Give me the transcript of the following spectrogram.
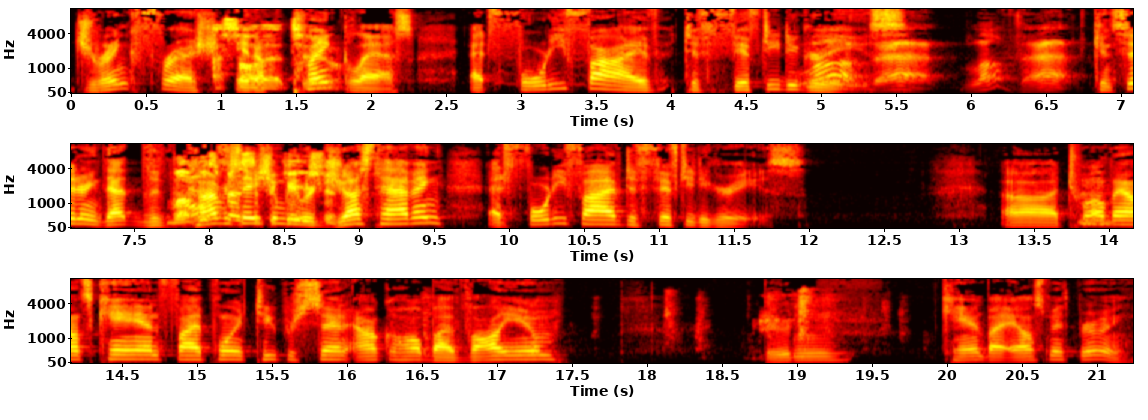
drink fresh in a that too. pint glass at 45 to 50 degrees. Love that. Love that. Considering that the Level conversation we were just having at 45 to 50 degrees. Uh, 12 ounce can, 5.2% alcohol by volume. Brewed and canned by AleSmith Brewing.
